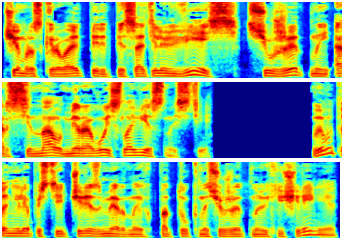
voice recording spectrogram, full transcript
чем раскрывает перед писателем весь сюжетный арсенал мировой словесности. Вывод о нелепости чрезмерных потуг на сюжетное ухищрение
